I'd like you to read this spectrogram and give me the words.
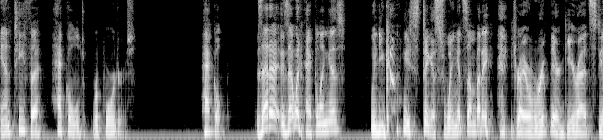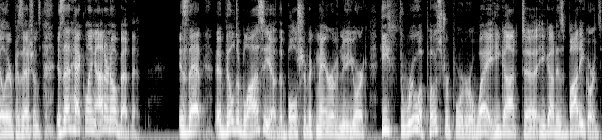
Antifa heckled reporters. Heckled. Is that a, is that what heckling is? When you go you take a swing at somebody, you try to rip their gear out, steal their possessions. Is that heckling? I don't know about that. Is that uh, Bill De Blasio, the Bolshevik mayor of New York? He threw a post reporter away. He got uh, he got his bodyguards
